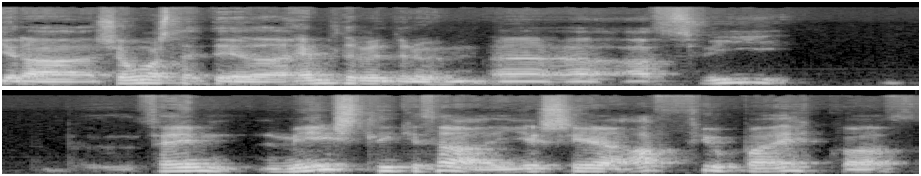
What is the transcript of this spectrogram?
gera sjónvastætti eða heimildamöndir um að því þeim mislíki það að ég sé að affjúpa eitthvað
